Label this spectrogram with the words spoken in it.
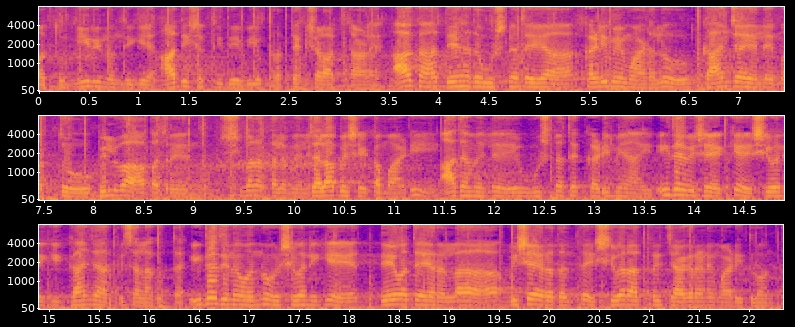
ಮತ್ತು ನೀರಿನೊಂದಿಗೆ ಆದಿಶಕ್ತಿ ದೇವಿಯು ಪ್ರತ್ಯಕ್ಷಳಾಗ್ತಾಳೆ. ಆಗ ದೇಹದ ಉಷ್ಣತೆಯ ಕಡಿಮೆ ಮಾಡಲು ಗಾಂಜಾ ಎಲೆ ಮತ್ತು ಬಿಲ್ವ ಪತ್ರೆಯನ್ನು ಶಿವನ ತಲೆ ಮೇಲೆ ಜಲಾಭಿಷೇಕ ಮಾಡಿ ಆದ ಮೇಲೆ ಉಷ್ಣತೆ ಕಡಿಮೆ ಆಯಿತು. ಇದೇ ವಿಷಯಕ್ಕೆ ಶಿವನಿಗೆ ಗಾಂಜಾ ಅರ್ಪಿಸಲಾಗುತ್ತೆ. ಇದೇ ದಿನವನ್ನು ಶಿವನಿಗೆ ದೇವತೆಯರೆಲ್ಲ ವಿಷ ಇರದಂತೆ ಶಿವರಾತ್ರಿ ಜಾಗರಣೆ ಮಾಡಿದ್ರು ಅಂತ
